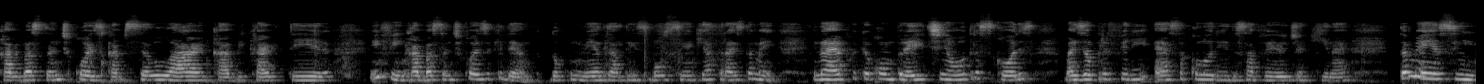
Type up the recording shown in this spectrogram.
cabe bastante coisa, cabe celular, cabe carteira, enfim, cabe bastante coisa aqui dentro. Documento, ela tem esse bolsinho aqui atrás também. E na época que eu comprei tinha outras cores, mas eu preferi essa colorida, essa verde aqui, né? Também, assim,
